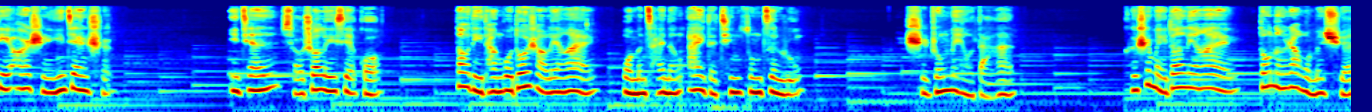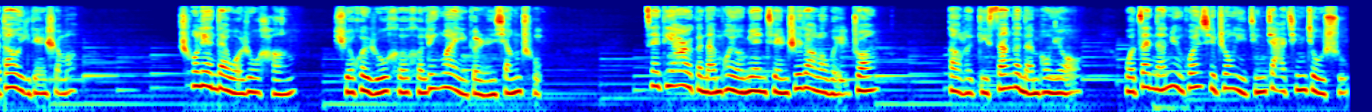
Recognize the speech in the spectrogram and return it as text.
第二十一件事，以前小说里写过，到底谈过多少恋爱，我们才能爱得轻松自如？始终没有答案。可是每段恋爱都能让我们学到一点什么。初恋带我入行，学会如何和另外一个人相处。在第二个男朋友面前知道了伪装，到了第三个男朋友，我在男女关系中已经驾轻就熟，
